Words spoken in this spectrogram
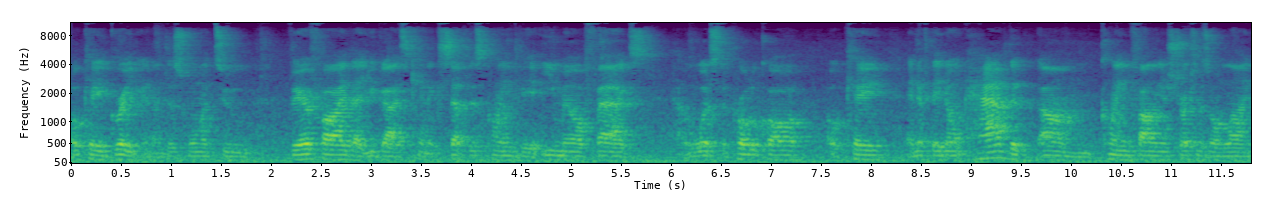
Okay, great. And I just want to verify that you guys can accept this claim via email, fax, what's the protocol, okay? And if they don't have the um, claim filing instructions online,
